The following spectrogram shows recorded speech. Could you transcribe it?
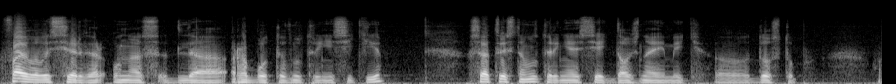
Файловый сервер у нас для работы внутренней сети. Соответственно, внутренняя сеть должна иметь э, доступ э,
